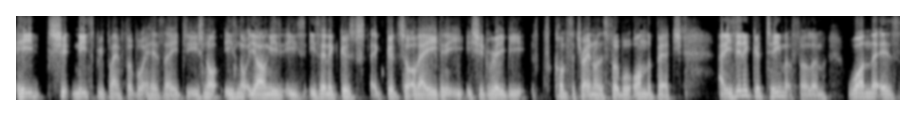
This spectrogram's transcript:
He should, needs to be playing football at his age. He's not. He's not young. He's he's, he's in a good a good sort of age. And he, he should really be concentrating on his football on the pitch. And he's in a good team at Fulham, one that is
